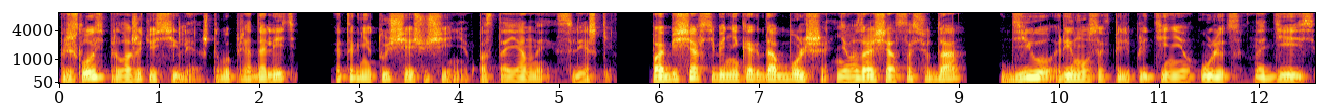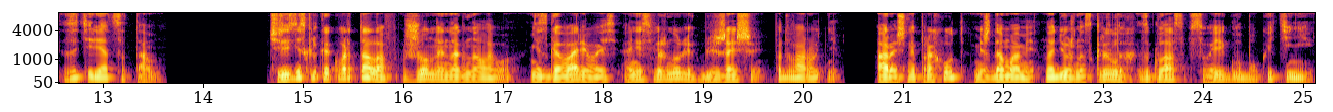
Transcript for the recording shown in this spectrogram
Пришлось приложить усилия, чтобы преодолеть это гнетущее ощущение постоянной слежки. Пообещав себе никогда больше не возвращаться сюда, Дио ринулся в переплетение улиц, надеясь затеряться там. Через несколько кварталов Жонный нагнал его. Не сговариваясь, они свернули к ближайшей подворотне. Арочный проход между домами надежно скрыл их с глаз в своей глубокой тени,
